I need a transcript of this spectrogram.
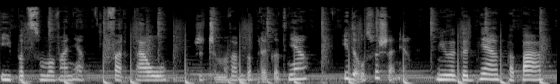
i podsumowania kwartału. Życzymy Wam dobrego dnia i do usłyszenia. Miłego dnia, pa pa!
